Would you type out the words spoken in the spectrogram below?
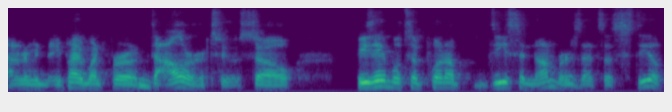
I don't even he probably went for a dollar or two, so he's able to put up decent numbers. That's a steal.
